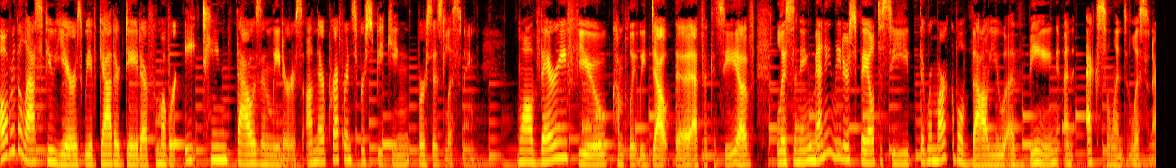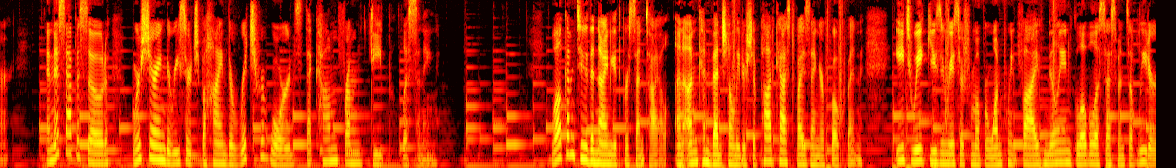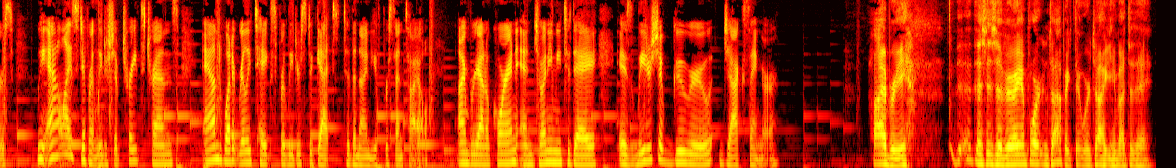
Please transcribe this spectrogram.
Over the last few years, we have gathered data from over 18,000 leaders on their preference for speaking versus listening. While very few completely doubt the efficacy of listening, many leaders fail to see the remarkable value of being an excellent listener. In this episode, we're sharing the research behind the rich rewards that come from deep listening. Welcome to the 90th Percentile, an unconventional leadership podcast by Zenger Folkman. Each week, using research from over 1.5 million global assessments of leaders, we analyze different leadership traits, trends, and what it really takes for leaders to get to the 90th percentile. I'm Brianna Corin, and joining me today is leadership guru Jack Zenger. Hi, Brie. This is a very important topic that we're talking about today.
